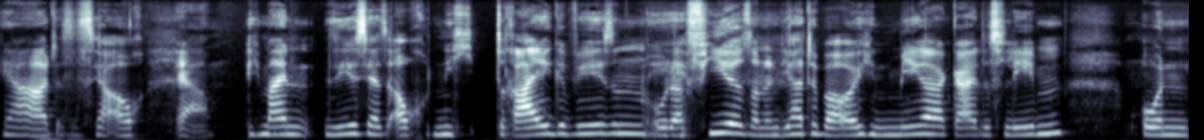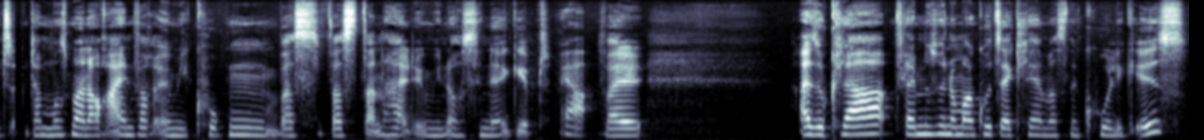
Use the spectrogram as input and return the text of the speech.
Ja, das ist ja auch. Ja. Ich meine, sie ist jetzt auch nicht drei gewesen nee. oder vier, sondern die hatte bei euch ein mega geiles Leben. Und da muss man auch einfach irgendwie gucken, was, was dann halt irgendwie noch Sinn ergibt. Ja. Weil, also klar, vielleicht müssen wir noch mal kurz erklären, was eine Kolik ist.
